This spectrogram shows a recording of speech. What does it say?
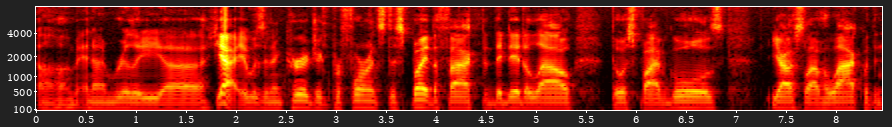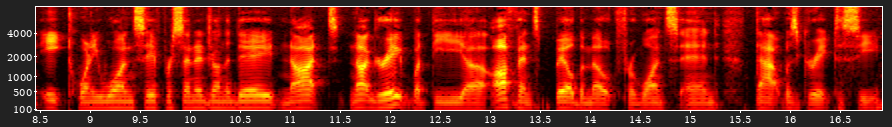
Um, and I'm really, uh, yeah, it was an encouraging performance despite the fact that they did allow those five goals. Yaroslav Halak with an 821 save percentage on the day. Not not great, but the uh, offense bailed them out for once, and that was great to see.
